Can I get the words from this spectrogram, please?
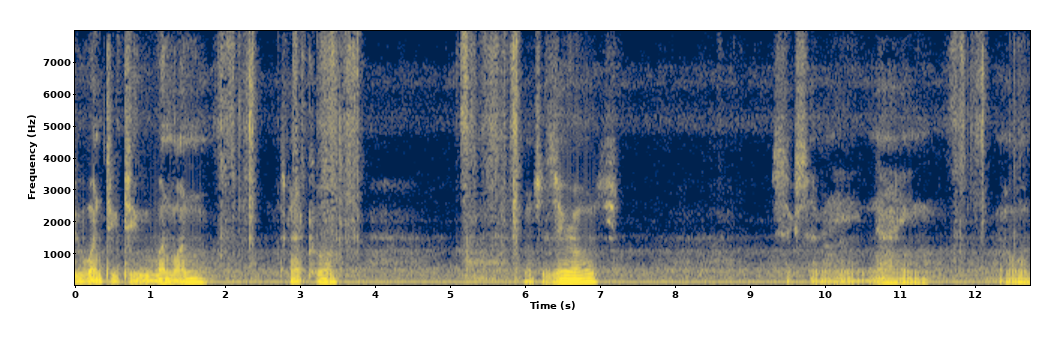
Two one two two one one. It's kind of cool. Bunch of zeros. Six, seven, eight, nine. Nope.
